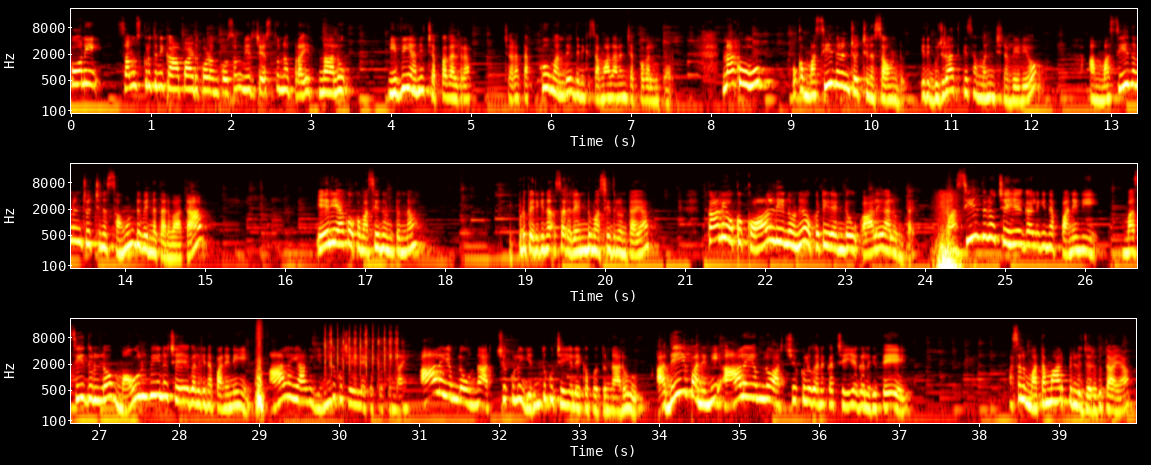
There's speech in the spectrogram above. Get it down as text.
పోనీ సంస్కృతిని కాపాడుకోవడం కోసం మీరు చేస్తున్న ప్రయత్నాలు ఇవి అని చెప్పగలరా? చాలా తక్కువ మంది దీనికి సమాధానం చెప్పగలుగుతారు. నాకు ఒక మసీదు నుంచి వచ్చిన సౌండ్ ఇది గుజరాత్కి సంబంధించిన వీడియో. ఆ మసీదు నుంచి వచ్చిన సౌండ్ విన్న తర్వాత ఏరియాకు ఒక మసీదు ఉంటుందా? ఇప్పుడు పెరిగినా సరే రెండు మసీదులు ఉంటాయా? కానీ ఒక కాలనీలోనే ఒకటి రెండు ఆలయాలు ఉంటాయి మసీదులు చేయగలిగిన పనిని మసీదుల్లో మౌల్వీలు చేయగలిగిన పనిని ఆలయాలు ఎందుకు చేయలేకపోతున్నాయి? ఆలయంలో ఉన్న అర్చకులు ఎందుకు చేయలేకపోతున్నారు? అదే పనిని ఆలయంలో అర్చకులు గనక చేయగలిగితే అసలు మత మార్పిళ్ళు జరుగుతాయా?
